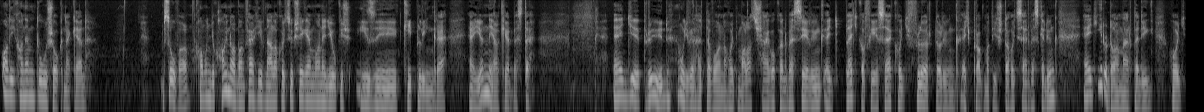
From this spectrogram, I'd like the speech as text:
alig, ha nem túl sok neked. Szóval, ha mondjuk hajnalban felhívnálak, hogy szükségem van egy jó kis ízi Kiplingre, eljönnél? kérdezte. Egy prűd úgy vélhette volna, hogy malacságokat beszélünk, egy plegykafészek, hogy flörtölünk, egy pragmatista, hogy szervezkedünk, egy irodalmár pedig, hogy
